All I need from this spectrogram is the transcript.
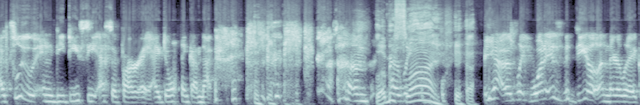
I flew in the DC SFRA. I don't think I'm that bad. um, Let me fly. Like, yeah. yeah. I was like, what is the deal? And they're like,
